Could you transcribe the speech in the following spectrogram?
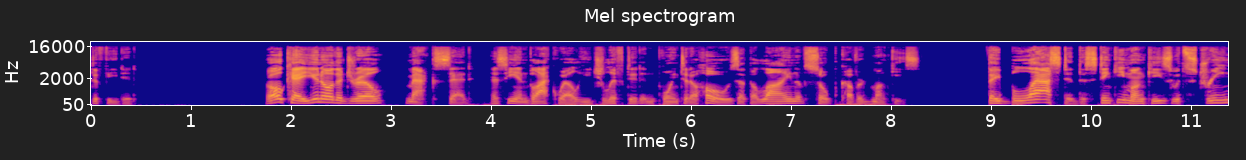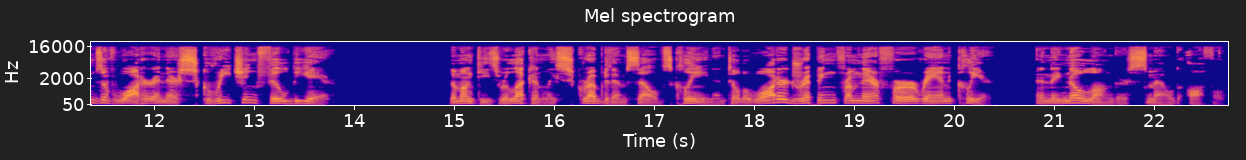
defeated. Okay, you know the drill, Max said, as he and Blackwell each lifted and pointed a hose at the line of soap covered monkeys. They blasted the stinky monkeys with streams of water, and their screeching filled the air. The monkeys reluctantly scrubbed themselves clean until the water dripping from their fur ran clear, and they no longer smelled awful.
